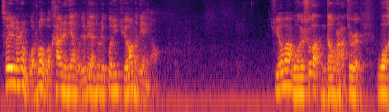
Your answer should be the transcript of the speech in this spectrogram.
所以，这边是我说我看完这电影，我觉得这电影就是关于绝望的电影。绝望。我说，你等会儿啊，就是我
